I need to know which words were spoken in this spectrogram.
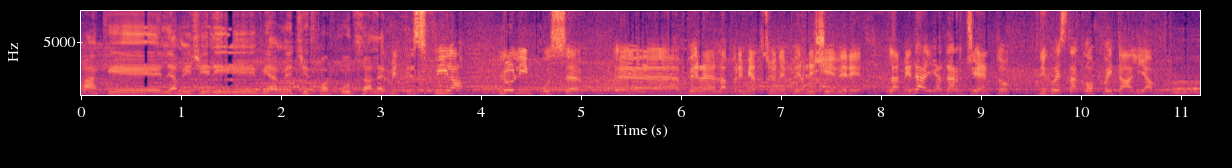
anche gli amici di PMG Sport Futsal. Mentre sfila l'Olympus eh, per la premiazione per ricevere la medaglia d'argento di questa Coppa Italia.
